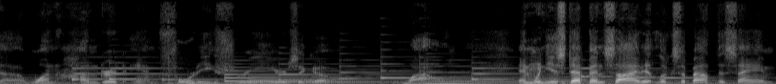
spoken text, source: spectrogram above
Uh, 143 years ago. Wow. And when you step inside, it looks about the same.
